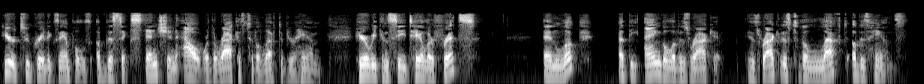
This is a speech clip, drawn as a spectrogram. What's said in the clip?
Here are two great examples of this extension out where the rack is to the left of your hand. Here we can see Taylor Fritz and look at the angle of his racket. His racket is to the left of his hands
